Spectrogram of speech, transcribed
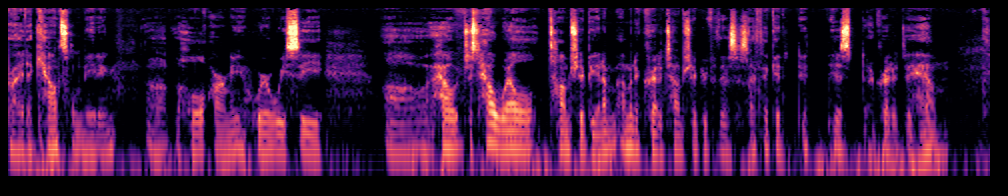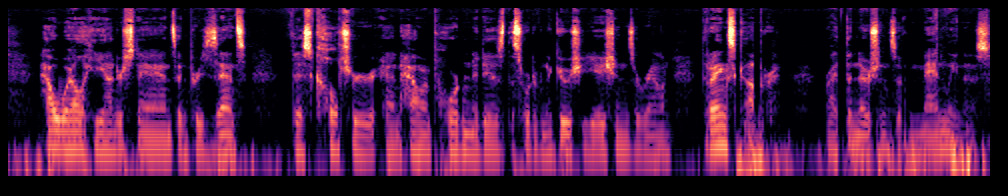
right, a council meeting of the whole army where we see uh, how just how well Tom Shippey, and I'm, I'm going to credit Tom Shippey for this, I think it, it is a credit to him, how well he understands and presents this culture and how important it is, the sort of negotiations around drengskaper, right, the notions of manliness,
